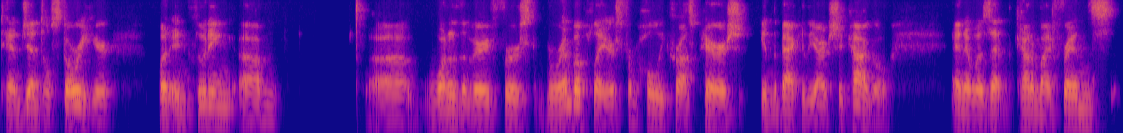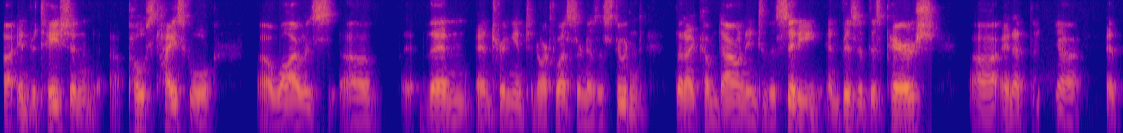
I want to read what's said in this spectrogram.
tangential story here, but including um, uh, one of the very first marimba players from Holy Cross Parish in the back of the yard, Chicago. And it was at kind of my friend's uh, invitation uh, post high school, uh, while I was uh, then entering into Northwestern as a student, that I come down into the city and visit this parish. and at the, at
